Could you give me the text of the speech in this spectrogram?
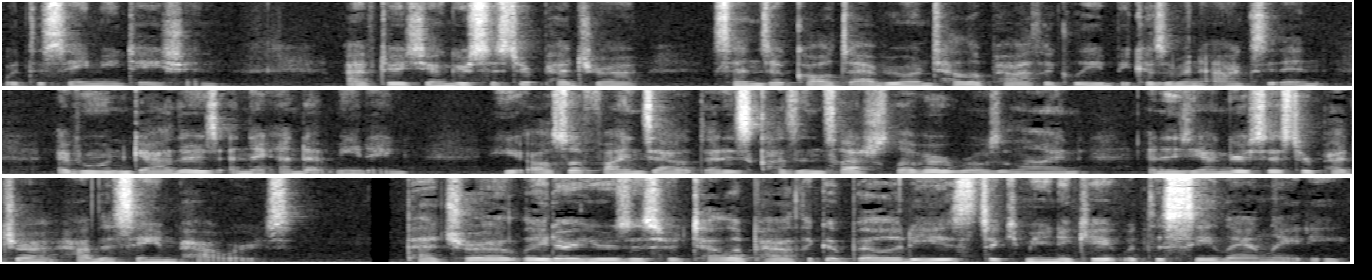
with the same mutation. After his younger sister Petra sends a call to everyone telepathically because of an accident, Everyone gathers and they end up meeting. He also finds out that his cousin slash lover Rosalind and his younger sister Petra have the same powers. Petra later uses her telepathic abilities to communicate with the Sealand lady.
